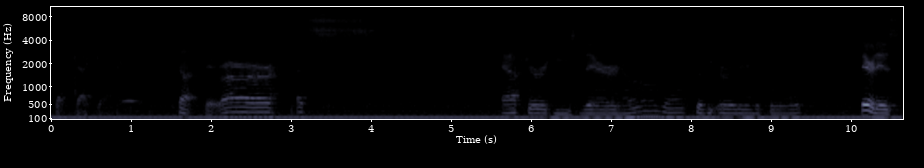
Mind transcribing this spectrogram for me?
It's not that guy. It's not. There are. That's after he's there. No, no, it's going to be earlier in the book. There it is.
